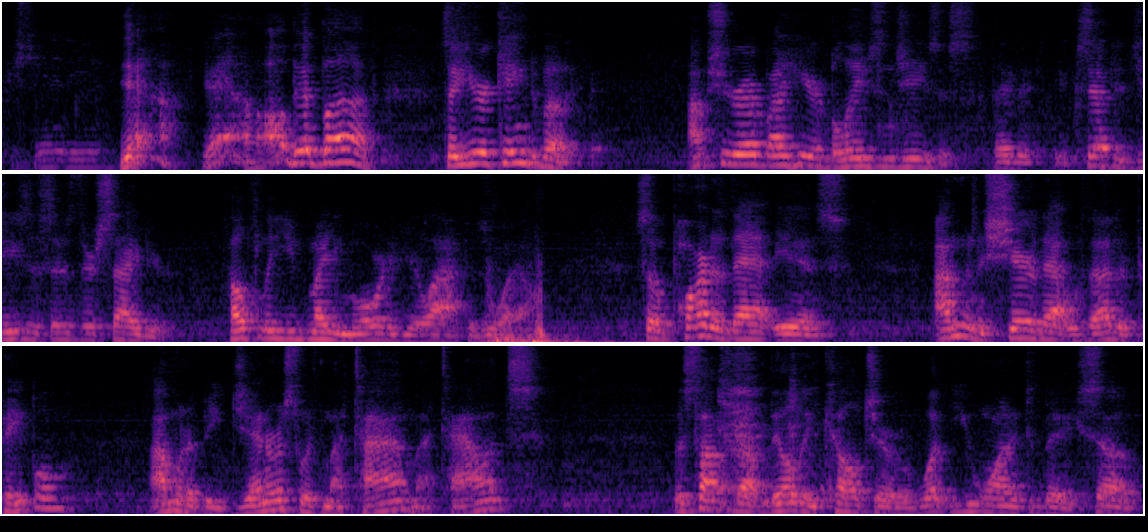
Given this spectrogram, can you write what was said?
Christianity. Yeah, yeah, all the above. So you're a kingdom builder. I'm sure everybody here believes in Jesus. They've accepted Jesus as their Savior. Hopefully, you've made Him Lord of your life as well. So part of that is I'm going to share that with other people. I'm going to be generous with my time, my talents. Let's talk about building culture, what you want it to be. So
